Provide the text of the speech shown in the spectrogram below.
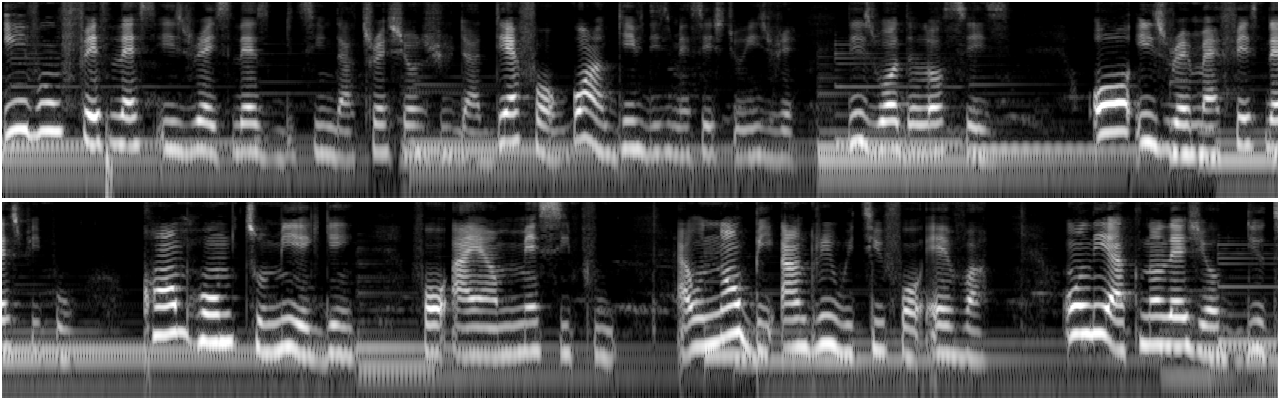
Even faithless Israel is less beaten than treacherous Judah. Therefore, go and give this message to Israel. This is what the Lord says. O Israel, my faithless people, come home to me again, for I am merciful. I will not be angry with you forever. Only acknowledge your guilt.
